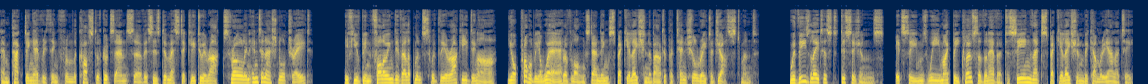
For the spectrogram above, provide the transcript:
impacting everything from the cost of goods and services domestically to Iraq's role in international trade. If you've been following developments with the Iraqi dinar, you're probably aware of long-standing speculation about a potential rate adjustment. With these latest decisions, it seems we might be closer than ever to seeing that speculation become reality.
